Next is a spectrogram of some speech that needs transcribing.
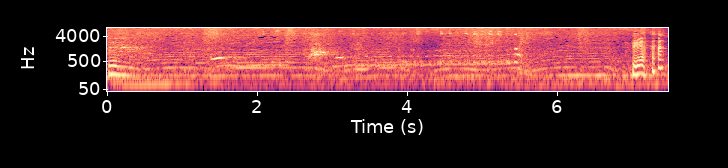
Ha ha ha!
